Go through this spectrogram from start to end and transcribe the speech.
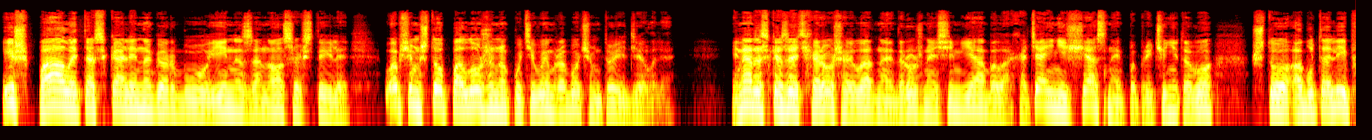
и шпалы таскали на горбу, и на заносах стыли, В общем, что положено путевым рабочим, то и делали. И, надо сказать, хорошая, ладная, дружная семья была, хотя и несчастная по причине того, что Абуталиб,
